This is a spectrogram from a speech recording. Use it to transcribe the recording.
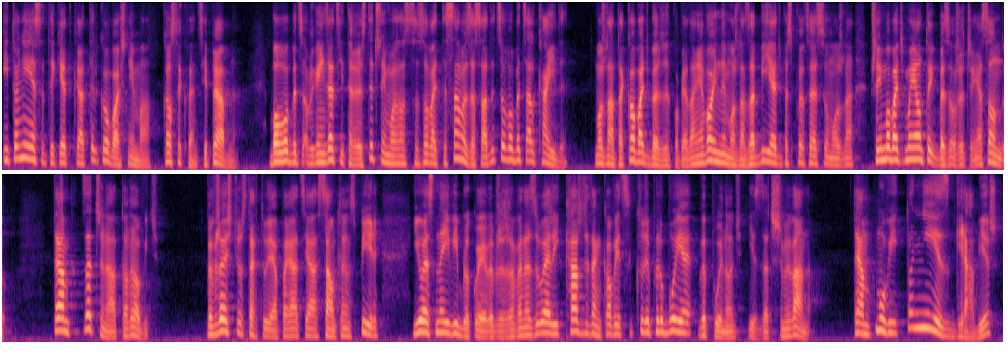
i to nie jest etykietka, tylko właśnie ma konsekwencje prawne. Bo wobec organizacji terrorystycznej można stosować te same zasady, co wobec Al-Kaidy. Można atakować bez wypowiadania wojny, można zabijać bez procesu, można przejmować majątek bez orzeczenia sądu. Trump zaczyna to robić. We wrześniu startuje operacja Southern Spear. US Navy blokuje wybrzeże Wenezueli. Każdy tankowiec, który próbuje wypłynąć, jest zatrzymywany. Trump mówi, to nie jest grabież,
